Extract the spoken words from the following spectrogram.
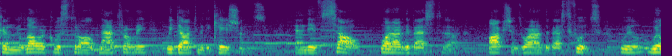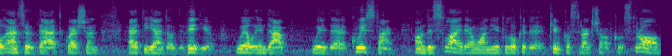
can we lower cholesterol naturally without medications? And if so, what are the best uh, options, what are the best foods? We'll, we'll answer that question at the end of the video. We'll end up with a quiz time. On this slide, I want you to look at the chemical structure of cholesterol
